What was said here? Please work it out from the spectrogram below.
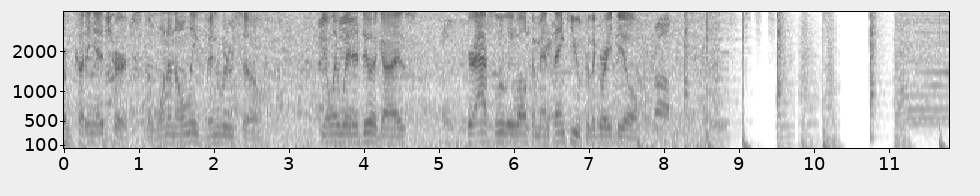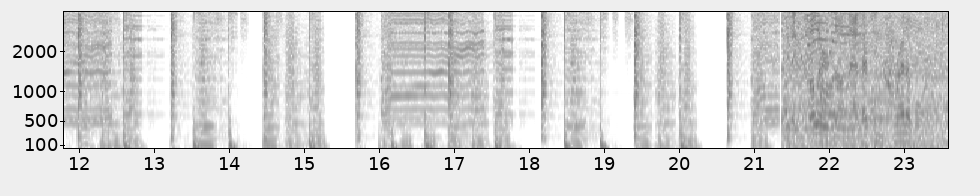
from Cutting Edge Herps, the one and only Vin Russo. It's the only way to do it, guys. You're absolutely welcome, man. Thank you for the great deal. Look at the colors on that, that's incredible.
